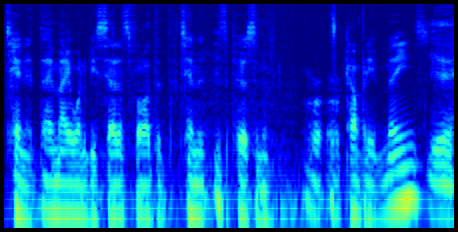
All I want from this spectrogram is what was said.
tenant. They may want to be satisfied that the tenant is a person of or, or a company of means. Yeah.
